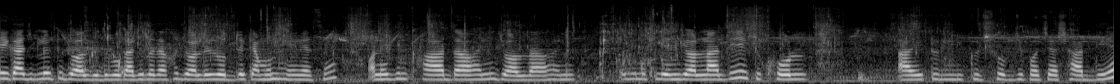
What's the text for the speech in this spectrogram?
এই গাছগুলো একটু জল দিয়ে দেবো। গাছগুলো দেখো, জলের রোদ্রে কেমন হয়ে গেছে। অনেকদিন খাবার দেওয়া হয়নি, জল দেওয়া হয়নি। ওই জন্য প্লেন জল না দিয়ে একটু খোল আর একটু লিকুইড সবজি পচা সার দিয়ে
